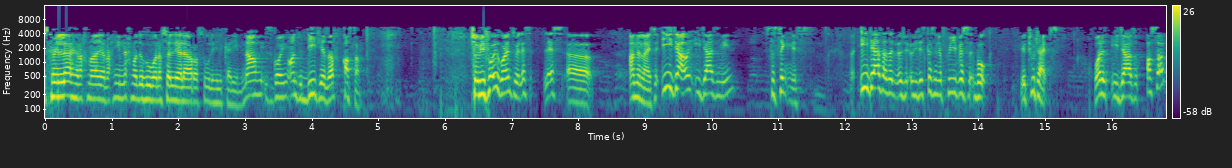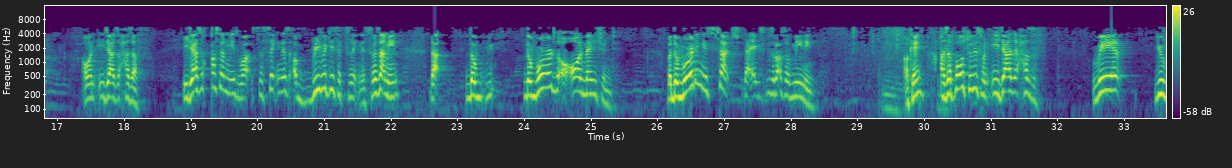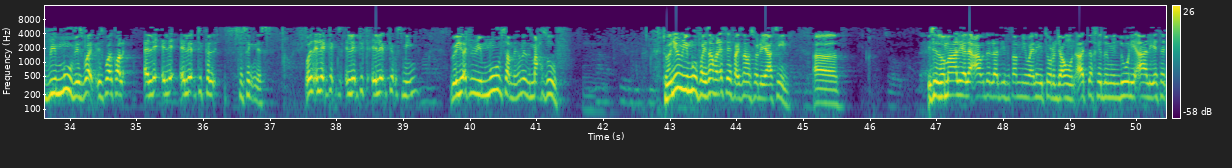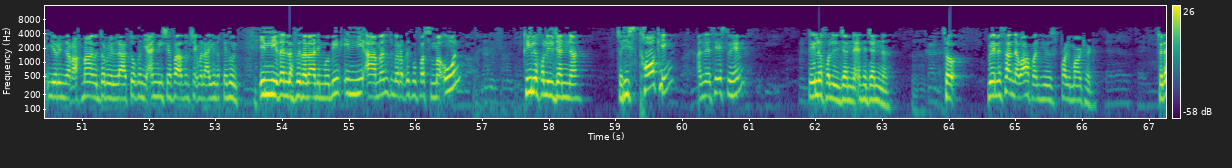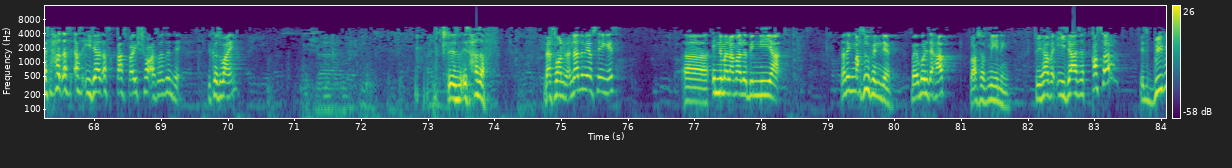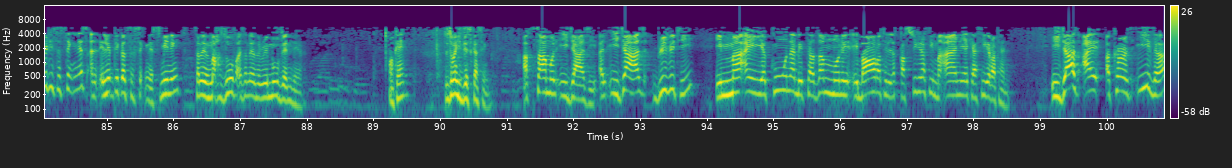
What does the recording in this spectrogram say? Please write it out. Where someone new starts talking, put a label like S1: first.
S1: Bismillah ar-Rahman ar-Rahim. Nahmaduhu wa nasalli ala rasulihil kareem. Now he's going on to details of qasr. So before we go into it, let's, let's uh, analyze. So ijaz, ijaz mean? Succinctness. Ijaz, as we discussed in the previous book, there are two types. One is ijaz al-qasr, and one is ijaz al-hazaf. Ijaz al-qasr means what? Succinctness, or brevity succinctness. What does that mean? That the, the words are all mentioned. But the wording is such that it expresses lots of meaning. Okay? As opposed to this one, ijaz al-hazf, where you remove, is what is what called elliptical succinctness. What does elliptic, elliptic, elliptics mean? Where you actually remove something, something is mahzuf. So when you remove, for example, let's say for example, Surah Yasin, uh, he says, وَمَا لِيَ لَعَوْدَ الَّذِي فَطَرْنِي وَإِلَيْهِ تُرْجَعُونَ أَتَّخِذُ مِن دُونِ آلِيَةً إِيرِنَّ الرَّحْمَنِ بِالضُّرِّ لَا تُغْنِ عَنِّي شَفَاءَةٌ شَيْءٍ وَلَا يُنْقِذُونَ إِنِّي ذَلَّ فِي ضَلَالٍ مُبِينٍ إِنِّي آمَنْتُ بِرَبِّكُمْ فَاسْمَعُونَ قِيلَ خُلِ الْجَنَّةِ So he's talking, and then it says to him, قِيلَ خُلِ الْجَنَّةِ أَنْتَ جَنَّةِ So, we understand that what happened, he was probably martyred. So that's, that's, that's ijaz, that's, that's very short as well, isn't it? Because why? It's, it's hazaf. That's one. Another way of saying is, uh, إِنَّمَا الْعَمَالُ بِالنِّيَّاتِ Nothing mahzuf in there. But what does it have? Lots of meaning. So you have an ijaz al-qasr, it's brevity succinctness and elliptical succinctness, meaning something is mahzuf and something is removed in there. Okay? This is what he's discussing. أقسام الإيجاز الإيجاز brevity إما أن يكون بتضمن العبارة القصيرة معاني كثيرة Ijaz occurs either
